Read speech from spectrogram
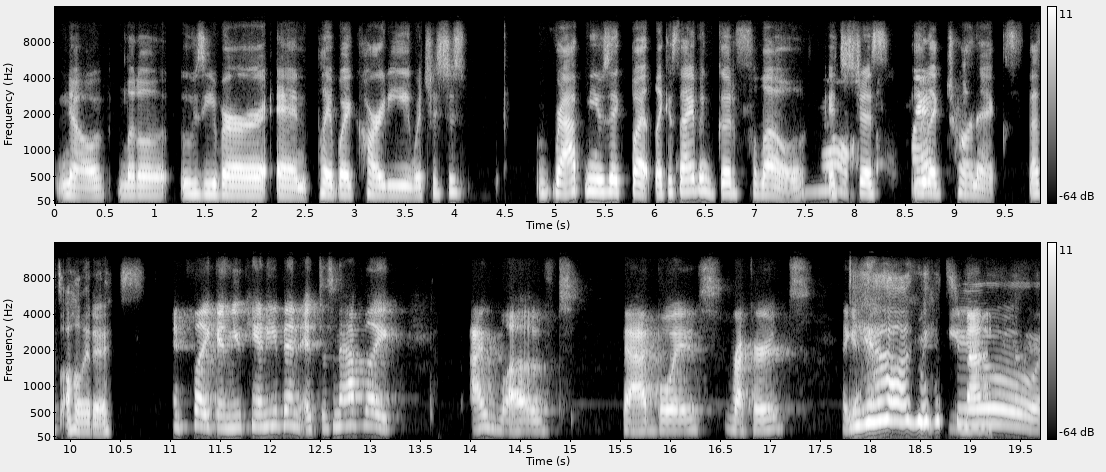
know Lil Uzi Vert and Playboi Carti, which is just rap music, but like it's not even good flow. No, it's just right? electronics. That's all it is. It's like, and you can't even, it doesn't have like, I loved Bad Boys records. Like, yeah, me too.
